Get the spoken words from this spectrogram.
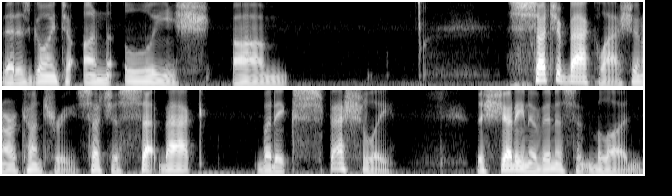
that is going to unleash um, such a backlash in our country, such a setback, but especially the shedding of innocent blood.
